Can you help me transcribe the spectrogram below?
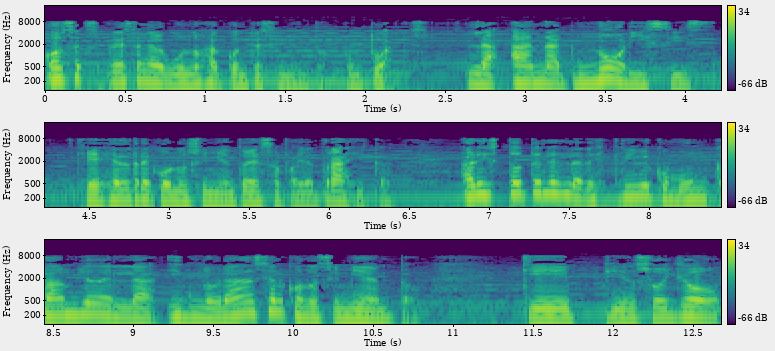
o se expresa en algunos acontecimientos puntuales. La anagnórisis, que es el reconocimiento de esa falla trágica. Aristóteles la describe como un cambio de la ignorancia al conocimiento, que pienso yo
